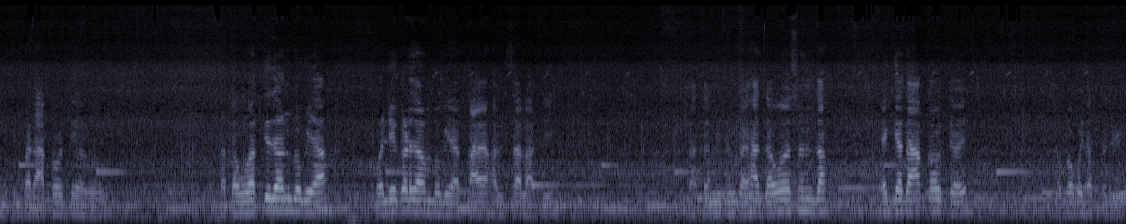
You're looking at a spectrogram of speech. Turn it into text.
मी तुमका दाखवते भाऊ आता वरती जाऊन बघूया पलीकडे जाऊन बघूया काय हालचाल आहे ती. आता मी तुमका ह्या जवळ असून जा एकदा दाखवतोय. तो बघू शकता तुम्ही.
